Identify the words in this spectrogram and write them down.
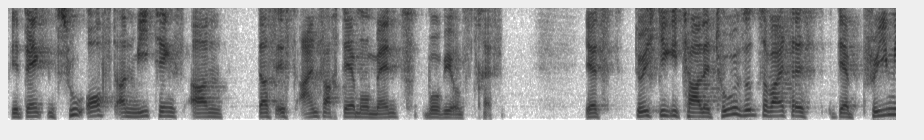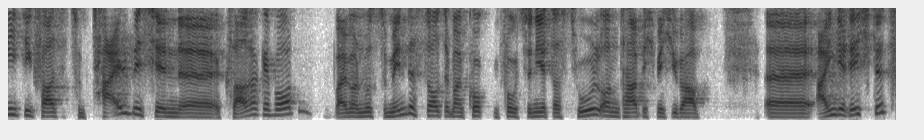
wir denken zu oft an Meetings an, das ist einfach der Moment, wo wir uns treffen. Jetzt durch digitale Tools und so weiter ist der Pre-Meeting-Phase zum Teil ein bisschen äh, klarer geworden, weil man muss zumindest, sollte man gucken, funktioniert das Tool und habe ich mich überhaupt äh, eingerichtet.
